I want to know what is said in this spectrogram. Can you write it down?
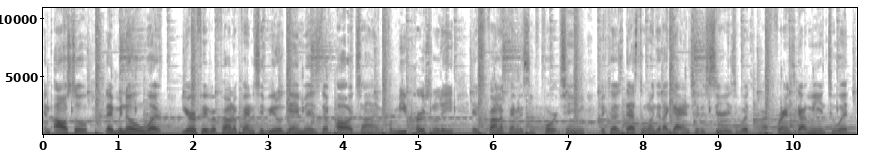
And also, let me know what your favorite Final Fantasy video game is of all time. For me personally, it's Final Fantasy 14 because that's the one that I got into the series with. My friends got me into it.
